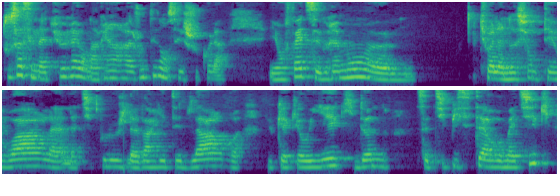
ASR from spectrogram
tout ça c'est naturel, on n'a rien à rajouter dans ces chocolats. Et en fait, c'est vraiment, euh, tu vois, la notion de terroir, la, la typologie, la variété de l'arbre, du cacaoyer qui donne cette typicité aromatique.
